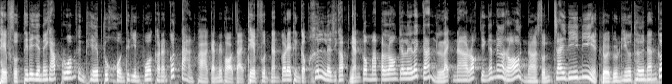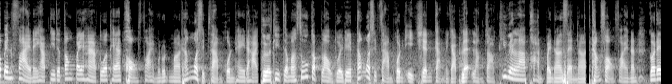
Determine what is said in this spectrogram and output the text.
เทพสุดที่ได้ยินนะครับ รวมถึงเทพทุกคนที่ได้ยินพวกเขานั้นก็ต่างพากันไม่พอใจ เทพสุดนั้นก็ได้ถึงกับขึ้นเลยสิครับงั้นก็มาประลองกันเลยละกันแลกนาร็อกอย่างนั้นนะหรอน่าสนใจดีนี่ โดยบุญฮิลเธอนั้นก็เป็นฝ่ายนะครับที่จะต้องไปหาตัวแทนของฝ่ายมนุษย์มาทั้งหมด 13 คนให้ได้ เพื่อที่จะมาสู้กับเหล่าถวยเทพทั้งหมด 13 คนอีกเช่นกันนะครับและหลังจากที่เวลาผ่านไปนานแสนนานทั้งสองฝ่ายนั้นก็ได้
